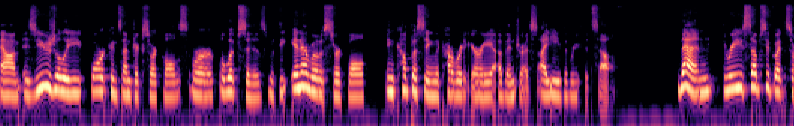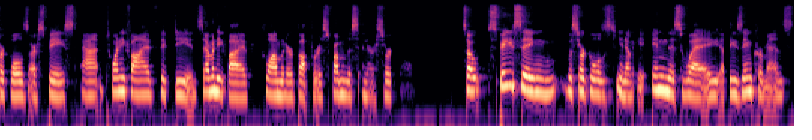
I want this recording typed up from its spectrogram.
um, is usually four concentric circles or ellipses, with the innermost circle encompassing the covered area of interest, i.e., the reef itself. Then three subsequent circles are spaced at 25, 50, and 75 kilometer buffers from this inner circle. So spacing the circles, you know, in this way at these increments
